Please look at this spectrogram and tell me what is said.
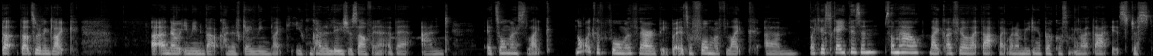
that that's really like I know what you mean about kind of gaming. Like you can kind of lose yourself in it a bit, and it's almost like not like a form of therapy, but it's a form of like um like escapism somehow. Like I feel like that, like when I'm reading a book or something like that, it's just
